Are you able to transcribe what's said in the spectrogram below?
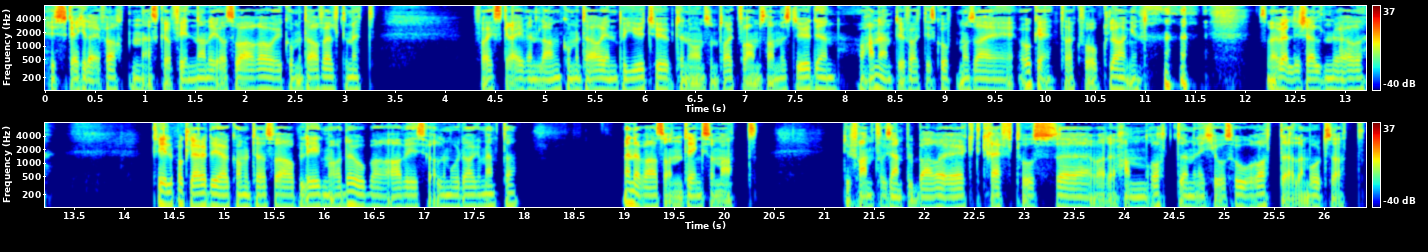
husker jeg ikke det i farten, jeg skal finne de og svare og i kommentarfeltet mitt. For jeg skrev en lang kommentar inn på YouTube til noen som trakk fram samme studien, og han endte jo faktisk opp med å si ok, takk for oppklaringen, som er veldig sjelden du hører. Tviler på Claudia kommer til å svare på lik måte, hun bare avviser jo alle motargumenter. Men det var sånne ting som at du fant for eksempel bare økt kreft hos eh, var det hannrotte, men ikke hos horrotte, eller motsatt,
